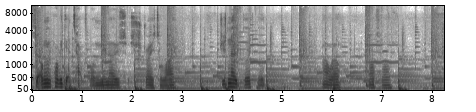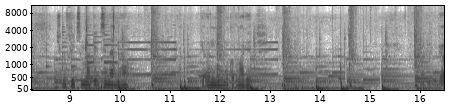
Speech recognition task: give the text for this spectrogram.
So I'm gonna probably get attacked by minnows straight away. Which is no good, but oh well. Life life just gonna feed some maggots in there now. Get them moving, I've got the maggots. There we go.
